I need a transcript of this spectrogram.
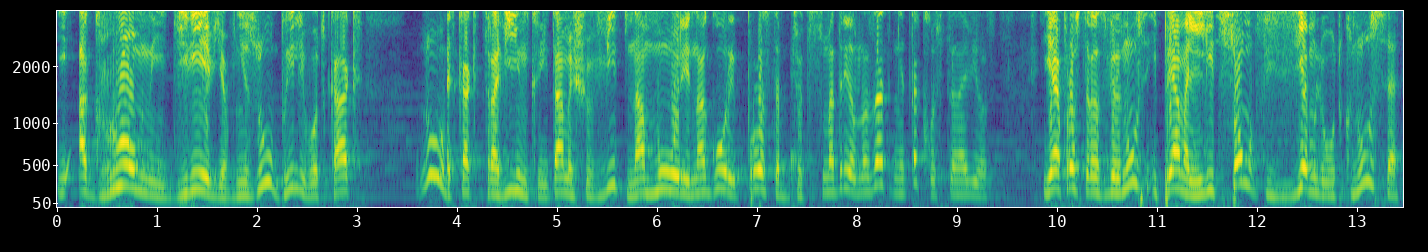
и огромные деревья внизу были вот как, ну, как травинка, и там еще вид на море, на горы, просто вот смотрел назад, мне так становилось. Я просто развернулся и прямо лицом в землю уткнулся,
